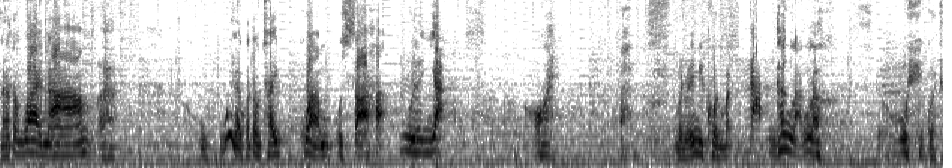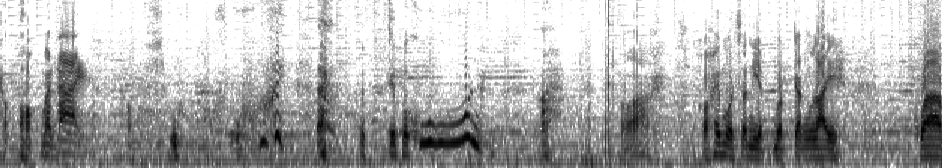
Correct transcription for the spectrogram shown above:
เราต้องว่ายน้ำอุ้ยเราก็ต้องใช้ความอุตสาหะวิริยะโอ้ยอะมันไม่มีคนมาดักข้างหลังเรา อุ้ยกว่าจะออกมาได้อุ๊ยอุ๊ยเจ็บประคุณอขอขอให้หมดเสนียดหมดจังไร ความ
